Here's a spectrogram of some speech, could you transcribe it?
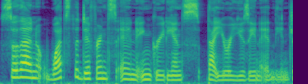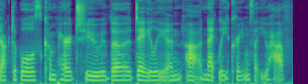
So then, what's the difference in ingredients that you were using in the injectables compared to the daily and uh, nightly creams that you have?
